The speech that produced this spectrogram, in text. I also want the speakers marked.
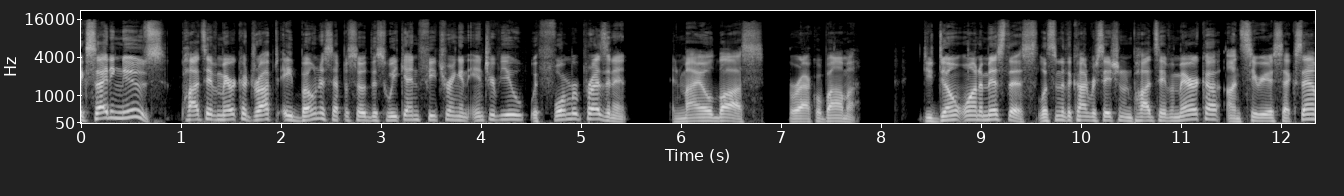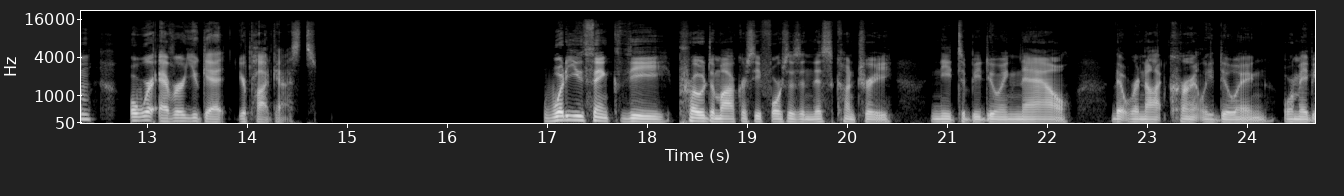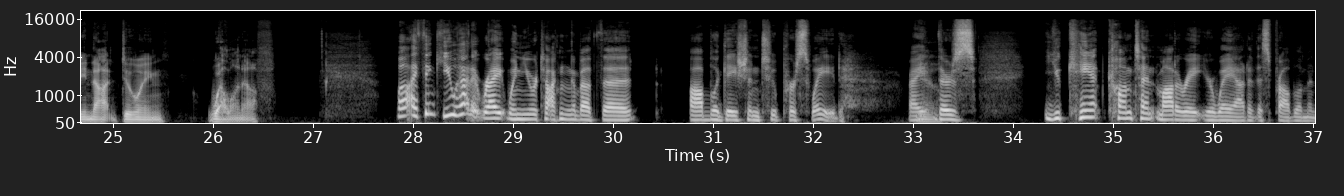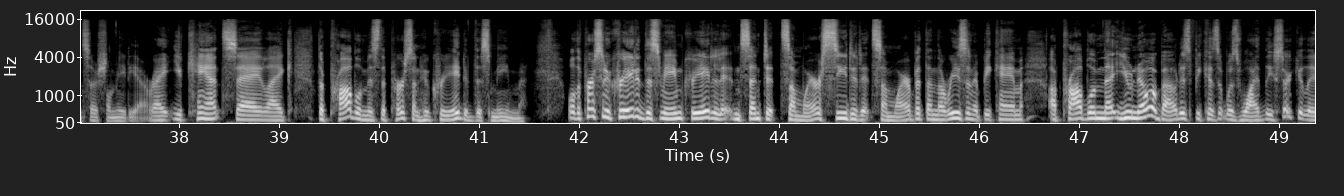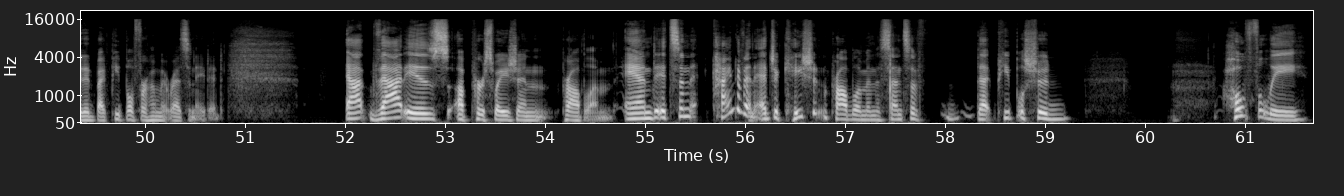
Speaker 1: Exciting news! Pod Save America dropped a bonus episode this weekend featuring an interview with former president and my old boss, Barack Obama. You don't want to miss this. Listen to the conversation on Pod Save America on SiriusXM or wherever you get your podcasts. What do you think the pro democracy forces in this country need to be doing now that we're not currently doing or maybe not doing well enough?
Speaker 2: Well, I think you had it right when you were talking about the obligation to persuade, right?
Speaker 1: Yeah.
Speaker 2: There's you can't content moderate your way out of this problem in social media, right? You can't say like the problem is the person who created this meme. Well, the person who created this meme created it and sent it somewhere, seeded it somewhere, but then the reason it became a problem that you know about is because it was widely circulated by people for whom it resonated. At, that is a persuasion problem. And it's an kind of an education problem in the sense of that people should hopefully,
